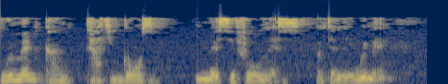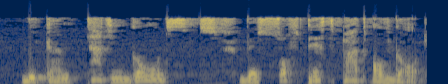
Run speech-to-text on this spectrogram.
Women can touch God's mercifulness. I'm telling you, women, they can touch God's the softest part of God.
